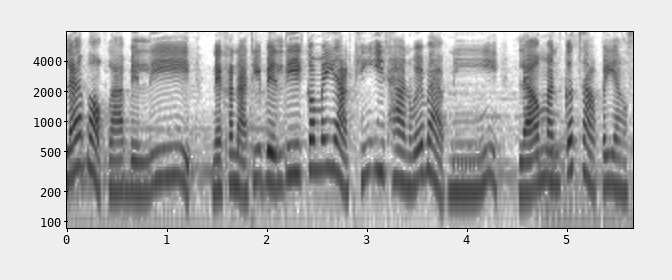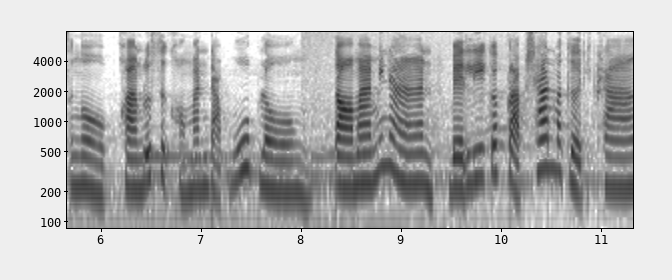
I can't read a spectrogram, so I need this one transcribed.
และบอกลาเบลลี่ ในขณะที่เบลลี่ก็ไม่อยากทิ้งอีธานไว้แบบนี้ แล้วมันก็จากไปอย่างสงบ ความรู้สึกของมันดับวูบลง ต่อมาไม่นาน เบลลี่ก็กลับชาติมาเกิดอีกครั้ง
